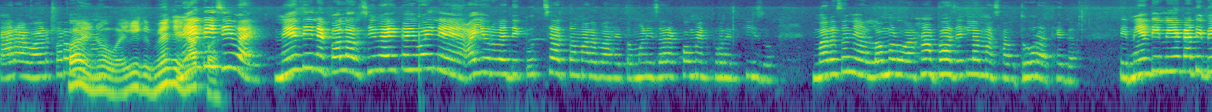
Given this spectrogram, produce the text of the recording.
કાળા વાળ કરો કઈ ન હોય ઈ મહેંદી મહેંદી સિવાય મહેંદી ને કલર સિવાય કઈ હોય ને આયુર્વેદિક ઉપચાર તમારા પાસે તો મને જરા કોમેન્ટ કરીને કીજો. મારે છે ને આ લમડો આ હા ભાજ એટલામાં સાવ ધોરા થઈ ગયા. તે મહેંદી મેં એકાદી બે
